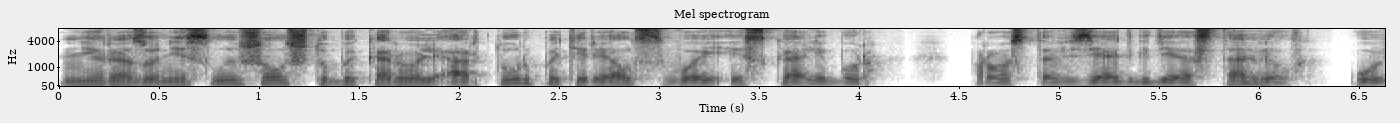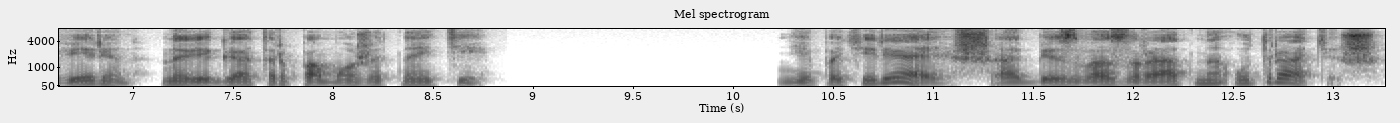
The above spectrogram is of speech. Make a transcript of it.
Ни разу не слышал, чтобы король Артур потерял свой эскалибур. Просто взять, где оставил, Уверен, навигатор поможет найти. Не потеряешь, а безвозвратно утратишь.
